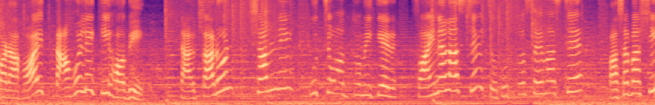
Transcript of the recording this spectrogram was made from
করা হয়, তাহলে কি হবে? তার কারণ, সামনে উচ্চ মাধ্যমিকের ফাইনাল আসছে, চতুর্থ সেম আসছে, পাশাপাশি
